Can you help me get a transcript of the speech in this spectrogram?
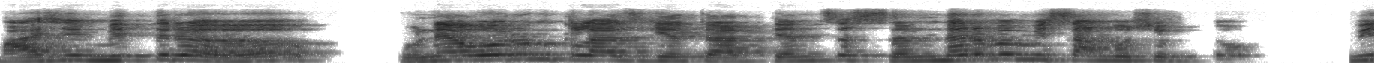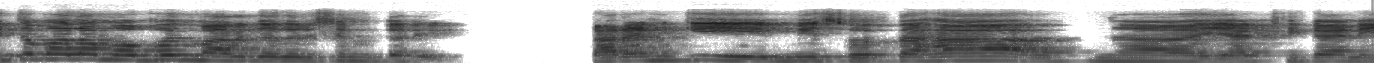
माझे मित्र पुण्यावरून क्लास घेतात. त्यांचा संदर्भ मी सांगू शकतो. मी तुम्हाला मोफत मार्गदर्शन करेल. कारण की मी स्वतः या ठिकाणी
